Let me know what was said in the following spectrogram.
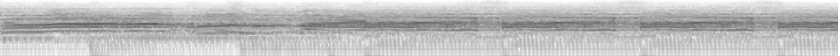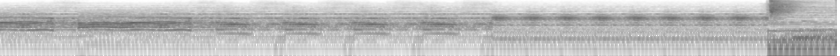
so far, so, so, so, so,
